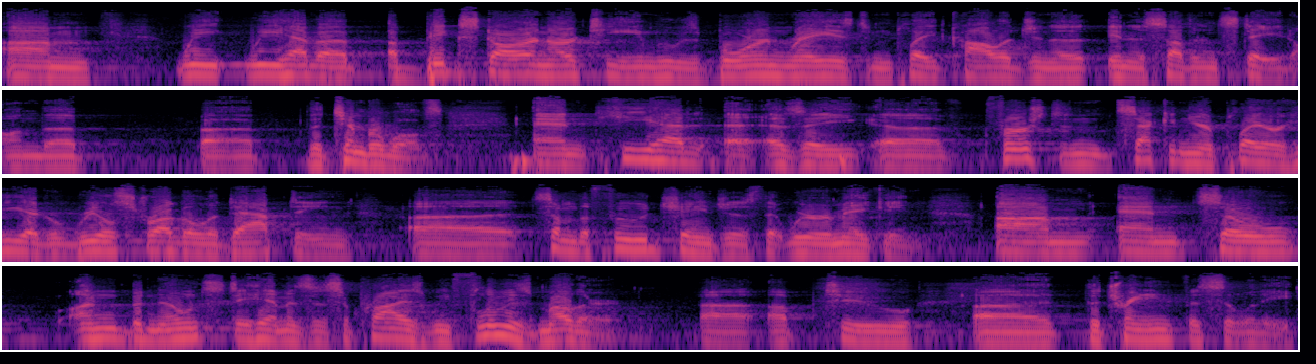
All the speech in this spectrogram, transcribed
Um, we, we have a, a big star in our team who was born, raised, and played college in a, in a southern state on the, uh, the Timberwolves. And he had, as a uh, first and second year player, he had a real struggle adapting uh, some of the food changes that we were making. Um, and so, unbeknownst to him, as a surprise, we flew his mother uh, up to uh, the training facility.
